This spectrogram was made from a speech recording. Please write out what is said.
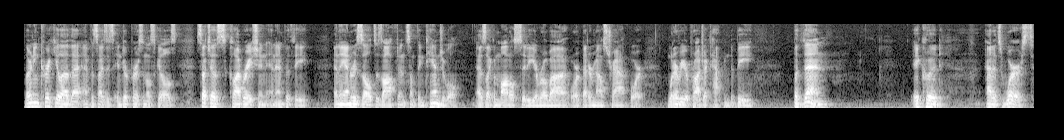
learning curricula that emphasizes interpersonal skills such as collaboration and empathy and the end result is often something tangible, as like a model city, a robot, or a better mousetrap, or whatever your project happened to be. But then it could, at its worst,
